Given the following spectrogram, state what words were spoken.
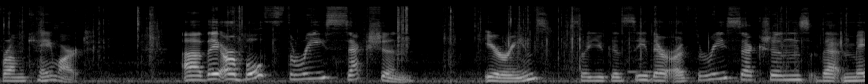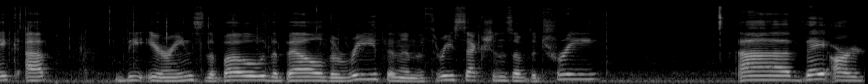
from Kmart. Uh, they are both three section earrings. So you can see there are three sections that make up the earrings, the bow, the bell, the wreath, and then the three sections of the tree. Uh, they are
